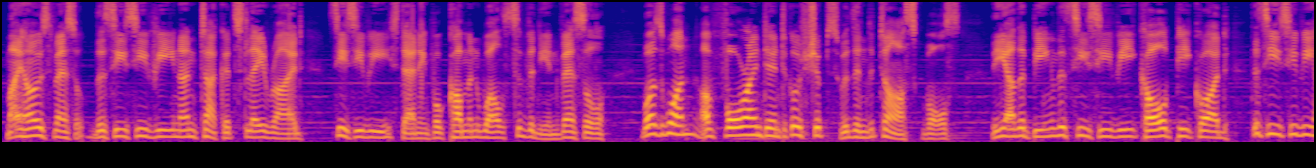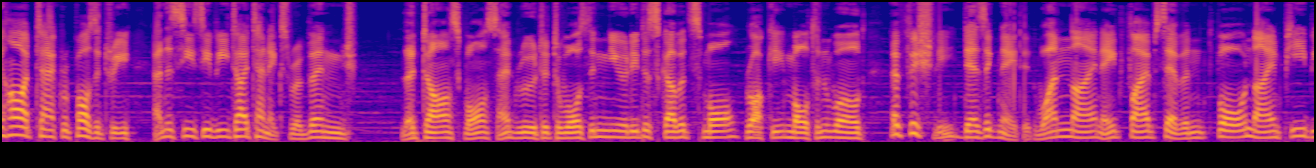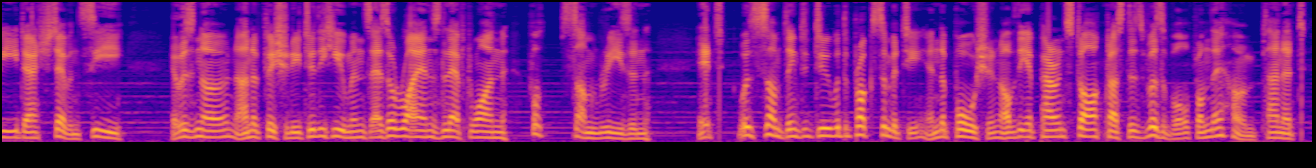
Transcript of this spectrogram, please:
My host vessel, the CCV Nantucket Sleigh Ride, CCV standing for Commonwealth Civilian Vessel, was one of four identical ships within the task force, the other being the CCV Cold Pequod, the CCV Hardtack Repository, and the CCV Titanic's Revenge. The task force had routed towards the newly discovered small, rocky, molten world, officially designated 1985749PB-7C, it was known unofficially to the humans as Orion's Left One for some reason. It was something to do with the proximity and the portion of the apparent star clusters visible from their home planet.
